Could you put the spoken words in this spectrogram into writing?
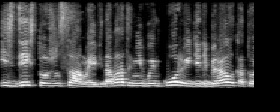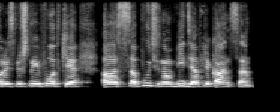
И здесь то же самое. Виноваты не военкоры и не либералы, которые смешные фотки а, с Путиным в виде африканца.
